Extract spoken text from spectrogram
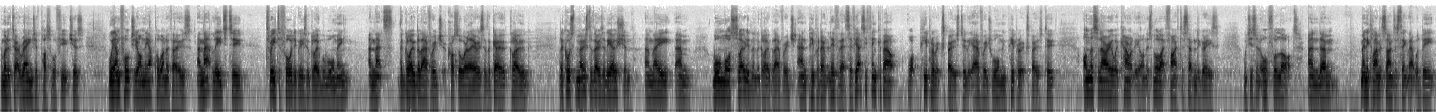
and we looked at a range of possible futures. We unfortunately are on the upper one of those, and that leads to three to four degrees of global warming, and that's the global average across all areas of the go- globe. And of course, most of those are the ocean, and they um, warm more slowly than the global average, and people don't live there. So if you actually think about what people are exposed to, the average warming people are exposed to, on the scenario we're currently on, it's more like five to seven degrees, which is an awful lot. And um, many climate scientists think that would be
